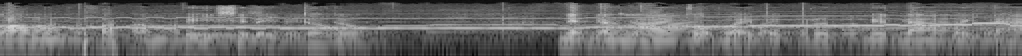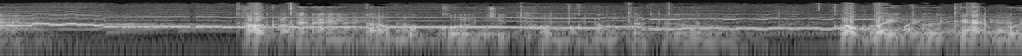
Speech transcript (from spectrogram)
ក៏មិនផុតអំពីសេចក្តីទោសអ្នកទាំងឡាយក៏បីប្រព្រឹត្តមេត្តាបិតាកោតក្រែងដល់បុគ្គលជាធំក្នុងត្រកូលក៏បីធ្វើការបូ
